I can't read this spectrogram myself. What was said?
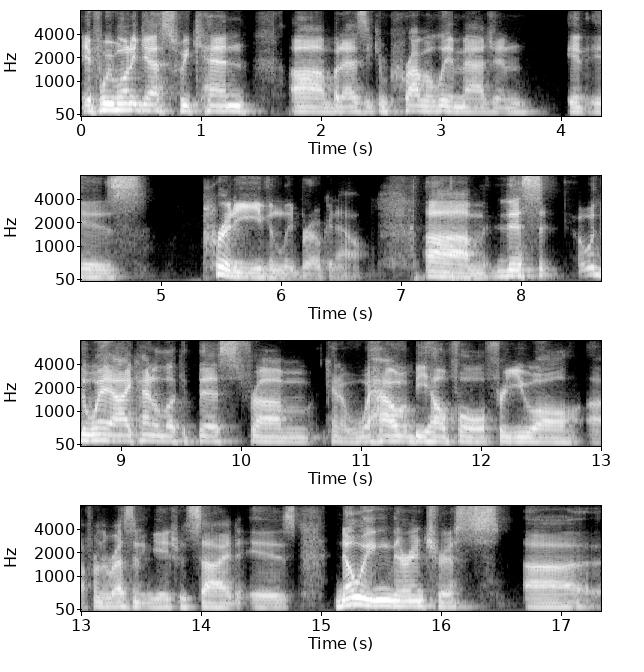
if we want to guess we can um but as you can probably imagine it is pretty evenly broken out. Um this the way I kind of look at this from kind of how it would be helpful for you all uh, from the resident engagement side is knowing their interests uh,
